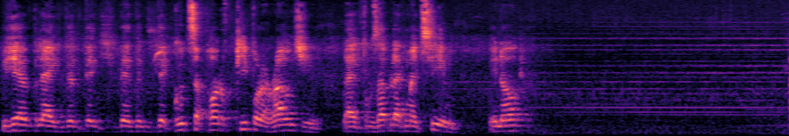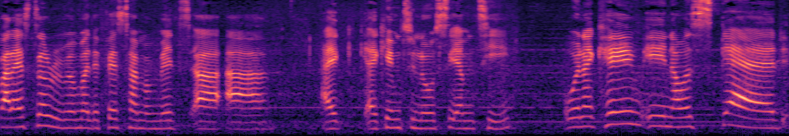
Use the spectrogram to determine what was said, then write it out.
you have like the, the, the, the, good support of people around you, like for example like my team, you know, but I still remember the first time I met, uh, uh, I, I came to know CMT. When I came in, I was scared,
